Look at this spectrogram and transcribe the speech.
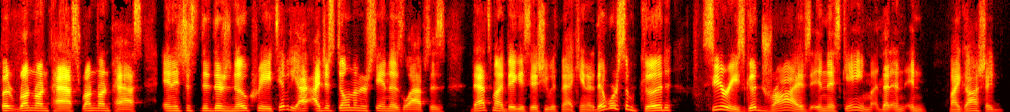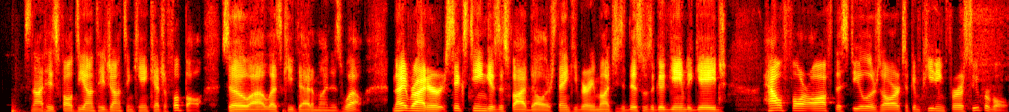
but run, run, pass, run, run, pass. And it's just there's no creativity. I, I just don't understand those lapses. That's my biggest issue with Matt Canada. There were some good series, good drives in this game that and, and my gosh, I it's not his fault Diontae Johnson can't catch a football. So uh, let's keep that in mind as well. Knight Rider 16 gives us $5. Thank you very much. He said this was a good game to gauge how far off the Steelers are to competing for a Super Bowl.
